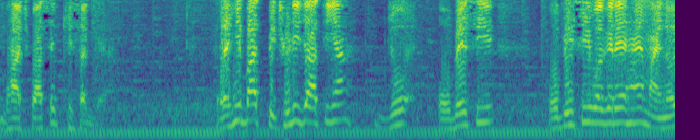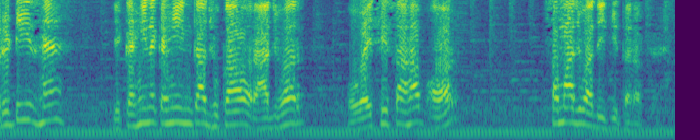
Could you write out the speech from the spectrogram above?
भाजपा से खिसक गया। रही बात पिछड़ी जातियाँ, जो ओबीसी ओबीसी वगैरह हैं, माइनॉरिटीज हैं, ये कहीं ना कहीं इनका झुकाव राजभर ओवैसी साहब और समाजवादी की तरफ़ है।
